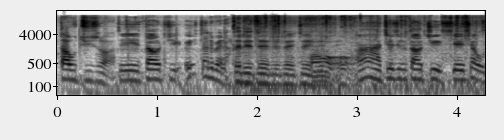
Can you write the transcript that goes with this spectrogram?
道具是吧？这些道具，哎，在那边呢。对对对对对对对哦哦啊，就这个道具，今天下午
